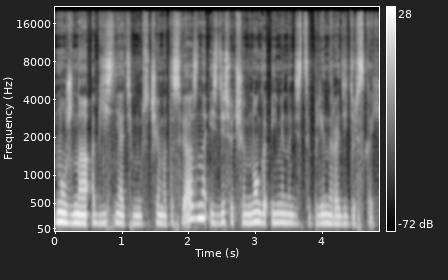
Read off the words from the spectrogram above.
нужно объяснять ему, с чем это связано, и здесь очень много именно дисциплины родительской.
